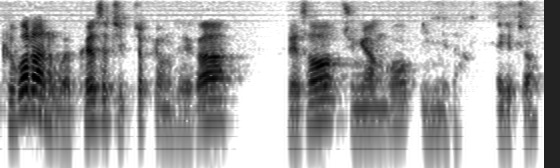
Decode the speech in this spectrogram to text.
그거라는 거야. 그래서 직접 경제가 그래서 중요한 거입니다. 알겠죠?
